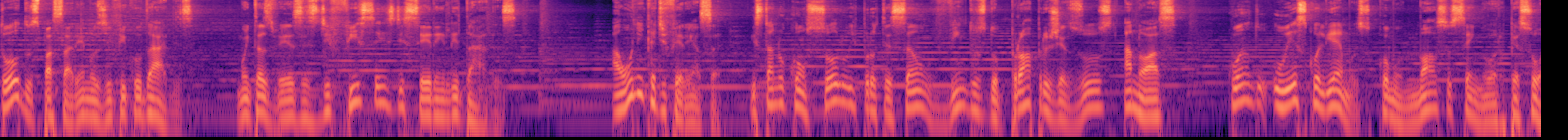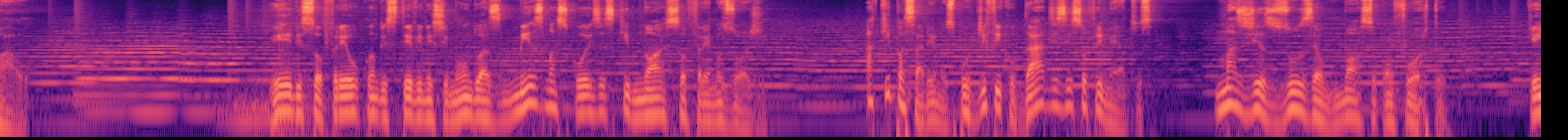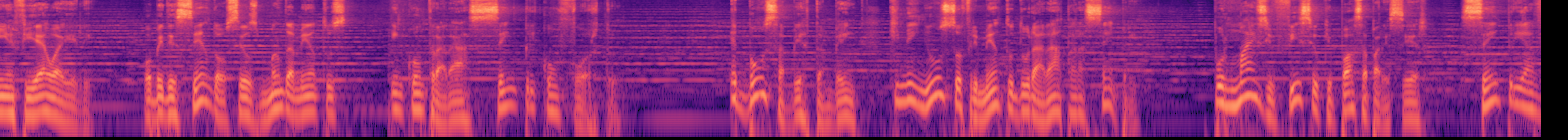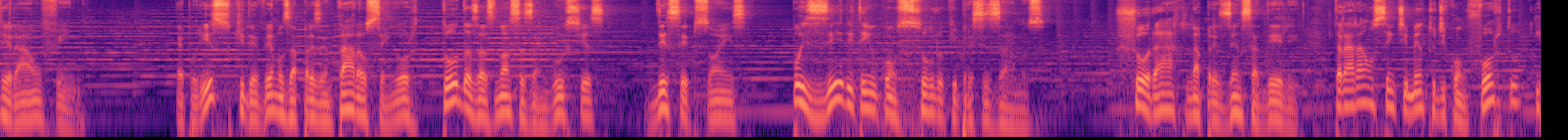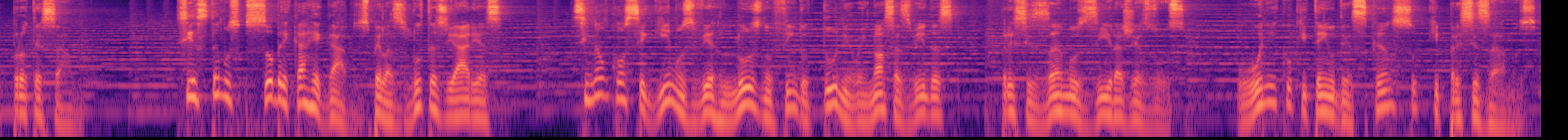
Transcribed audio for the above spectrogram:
todos passaremos dificuldades, muitas vezes difíceis de serem lidadas. A única diferença está no consolo e proteção vindos do próprio Jesus a nós, quando o escolhemos como nosso Senhor pessoal. Ele sofreu quando esteve neste mundo as mesmas coisas que nós sofremos hoje. Aqui passaremos por dificuldades e sofrimentos, mas Jesus é o nosso conforto. Quem é fiel a Ele, obedecendo aos seus mandamentos, encontrará sempre conforto. É bom saber também que nenhum sofrimento durará para sempre. Por mais difícil que possa parecer, sempre haverá um fim. É por isso que devemos apresentar ao Senhor todas as nossas angústias, decepções, pois Ele tem o consolo que precisamos. Chorar na presença dele trará um sentimento de conforto e proteção. Se estamos sobrecarregados pelas lutas diárias, se não conseguimos ver luz no fim do túnel em nossas vidas, precisamos ir a Jesus, o único que tem o descanso que precisamos.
